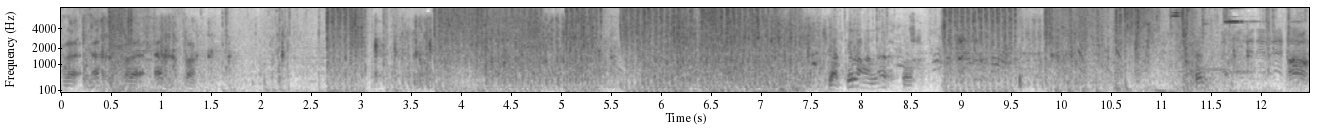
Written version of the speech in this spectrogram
Ach, äh, ach, äh, ach, äh, ach. يطلع عن نفسه اه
